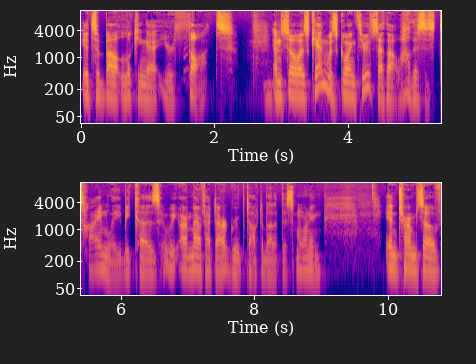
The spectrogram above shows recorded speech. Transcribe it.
it's about looking at your thoughts. And so as Ken was going through this, I thought, wow, this is timely because we, our matter of fact, our group talked about it this morning in terms of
